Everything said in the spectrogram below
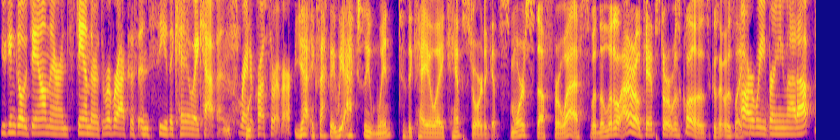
You can go down there and stand there at the river access and see the KOA cabins right Well, across the river. Yeah, exactly. We actually went to the KOA camp store to get s'more stuff for Wes when the Little Arrow camp store was closed because it was like Are we bringing that up?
